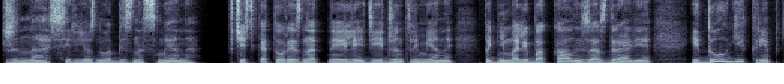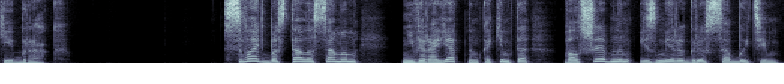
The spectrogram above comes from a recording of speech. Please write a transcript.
жена серьезного бизнесмена, в честь которой знатные леди и джентльмены поднимали бокалы за здравие и долгий крепкий брак. Свадьба стала самым невероятным, каким-то волшебным из мира грез событием,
